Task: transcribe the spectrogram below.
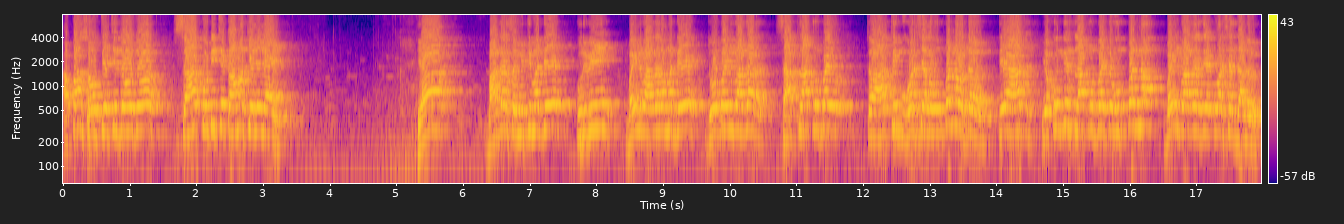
आपण संस्थेचे जवळजवळ सहा कोटीचे काम केलेले आहेत. या बाजार समितीमध्ये पूर्वी बैल बाजारामध्ये जो बैल बाजार सात लाख रुपये आर्थिक वर्षाला उत्पन्न होतं ते आज एकोणतीस लाख रुपयाचं उत्पन्न बैल बाजाराचं एक वर्षात झालं.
